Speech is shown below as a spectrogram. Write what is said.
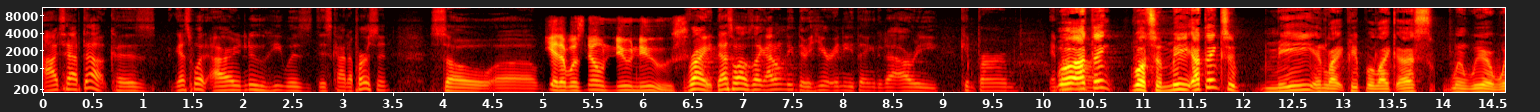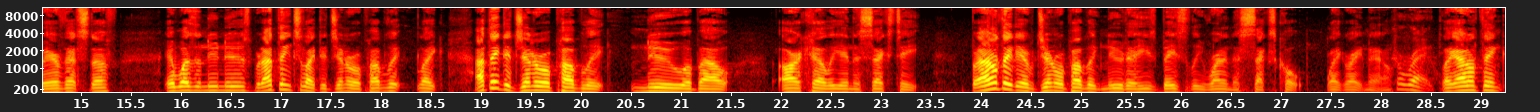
I tapped out because guess what? I already knew he was this kind of person. So, um, Yeah, there was no new news. right. That's why I was like, I don't need to hear anything that I already confirmed. Well, I mind. think. Well, to me, I think to me and like people like us, when we're aware of that stuff, it wasn't new news. But I think to like the general public, like I think the general public knew about R. Kelly and the sex tape, but I don't think the general public knew that he's basically running a sex cult like right now. correct. Like I don't think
